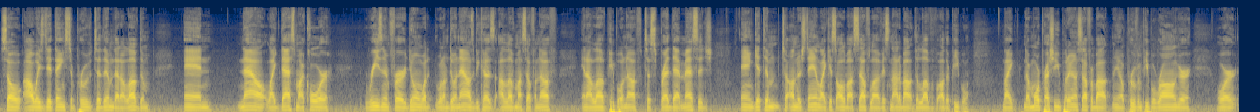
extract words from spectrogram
So I always did things to prove to them that I loved them. And now, like, that's my core reason for doing what, what I'm doing now is because I love myself enough and I love people enough to spread that message and get them to understand like it's all about self love. It's not about the love of other people. Like the more pressure you put on yourself about, you know, proving people wrong or or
